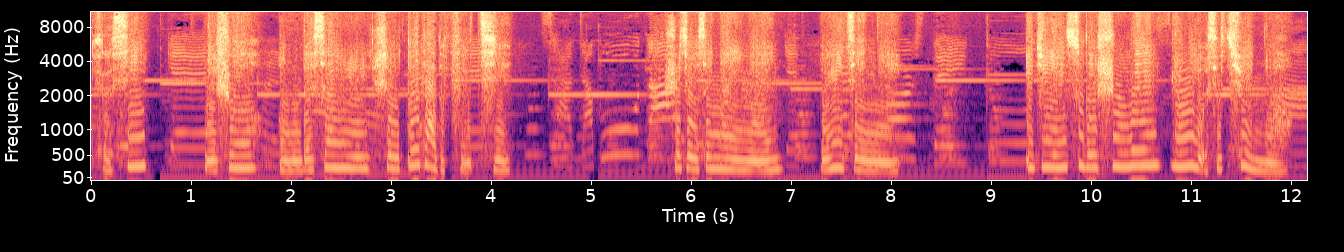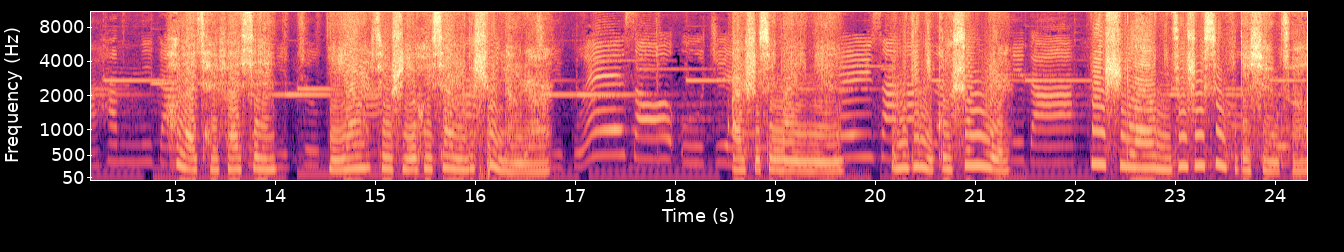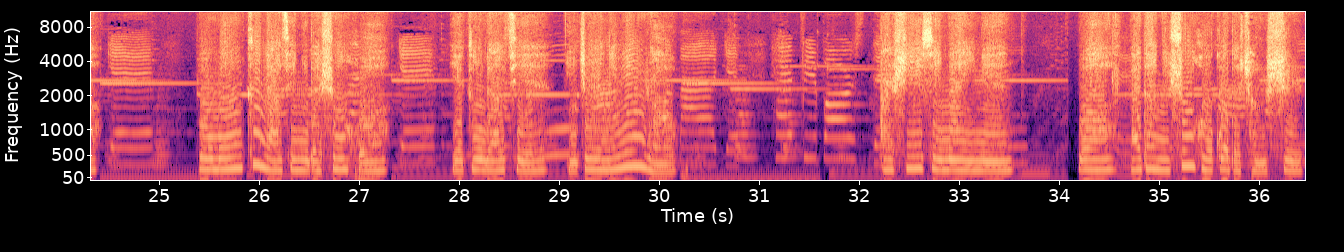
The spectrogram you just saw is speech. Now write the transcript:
小溪，你说我们的相遇是有多大的福气？十九岁那一年，我遇见你，一句严肃的示威让我有些怯懦。后来才发现，你呀就是一会吓人的善良人儿。二十岁那一年，我们给你过生日，预示了你今生幸福的选择，我们更了解你的生活。也更了解你这人的温柔。二十一岁那一年，我来到你生活过的城市，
